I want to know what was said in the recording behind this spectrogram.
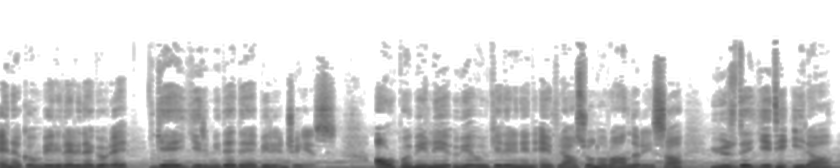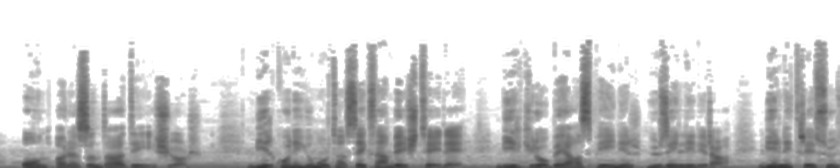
En akım verilerine göre G20'de de birinciyiz. Avrupa Birliği üye ülkelerinin enflasyon oranları ise %7 ila 10 arasında değişiyor. 1 koli yumurta 85 TL, 1 kilo beyaz peynir 150 lira, 1 litre süt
